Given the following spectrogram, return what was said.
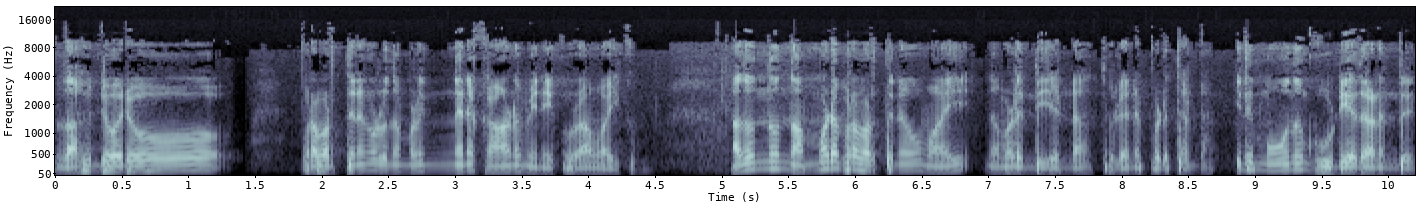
അള്ളാഹുവിന്റെ ഓരോ പ്രവർത്തനങ്ങളും നമ്മളിങ്ങനെ കാണും ഇനി ഖുറാൻ വായിക്കും. അതൊന്നും നമ്മുടെ പ്രവർത്തനവുമായി നമ്മൾ എന്ത് ചെയ്യണ്ട തുലനപ്പെടുത്തണ്ട. ഇത് മൂന്നും കൂടിയതാണ് എന്ത്?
